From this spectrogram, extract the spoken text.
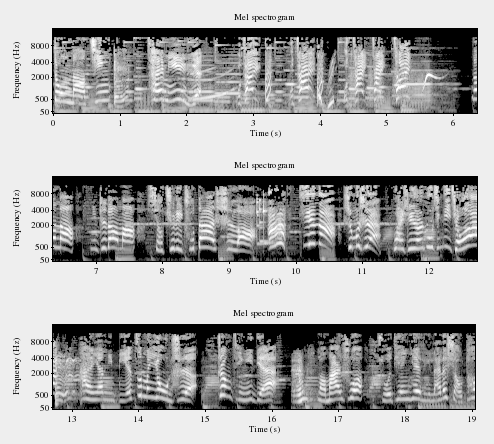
动脑筋，猜谜语。我猜，我猜，我猜猜猜。闹闹，你知道吗？小区里出大事了！啊，天哪，什么事？外星人入侵地球啊？哎呀，你别这么幼稚，正经一点。老妈说，昨天夜里来了小偷，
